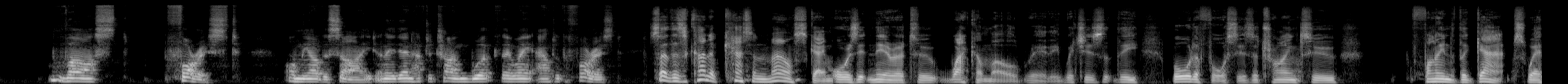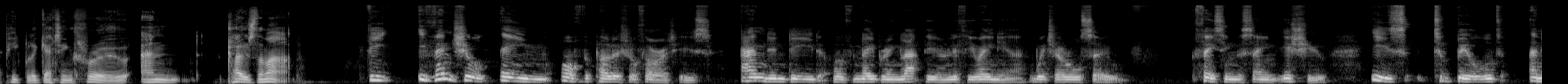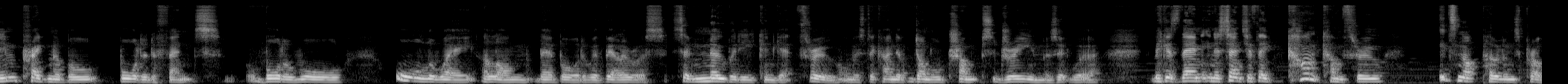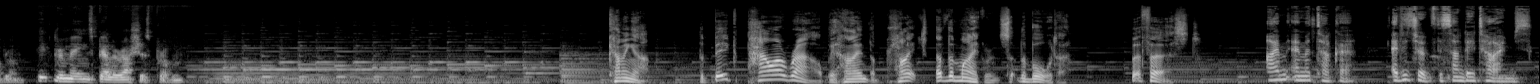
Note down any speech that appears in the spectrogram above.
vast forest on the other side, and they then have to try and work their way out of the forest. So there's a kind of cat and mouse game, or is it nearer to whack a mole, really, which is that the border forces are trying to find the gaps where people are getting through and close them up? The eventual aim of the Polish authorities, and indeed of neighbouring Latvia and Lithuania, which are also facing the same issue, is to build an impregnable border defence, border wall, all the way along their border with Belarus. So nobody can get through, almost a kind of Donald Trump's dream, as it were. Because then, in a sense, if they can't come through, it's not Poland's problem, it remains Belarus's problem. Coming up, the big power row behind the plight of the migrants at the border. But first, I'm Emma Tucker, editor of the Sunday Times.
